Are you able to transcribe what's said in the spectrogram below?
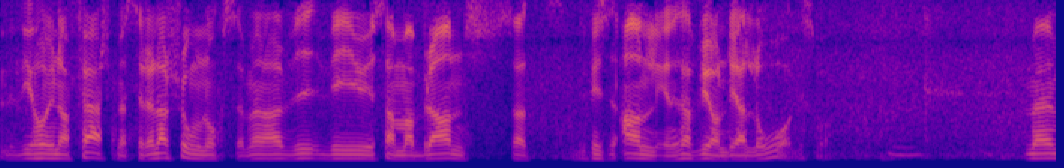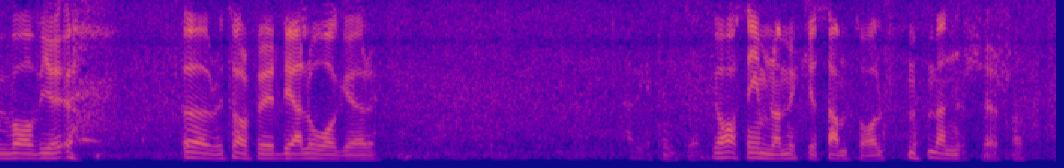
vi har ju en affärsmässig relation också. Men vi, vi är ju i samma bransch så att det finns en anledning till att vi har en dialog. Så. Mm. Men vad vi övrigt har för dialoger... Jag vet inte. Vi har så himla mycket samtal med människor så att...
